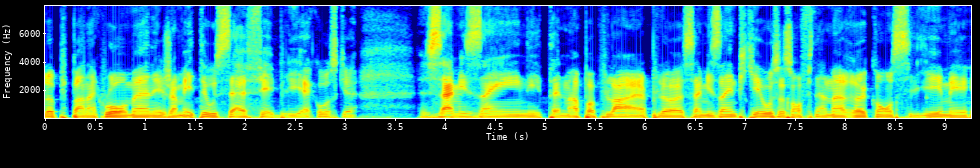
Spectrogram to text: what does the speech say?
Là. Puis pendant que Roman n'a jamais été aussi affaibli à cause que Sami Zayn est tellement populaire. Puis là, Sami Zayn et KO se sont finalement réconciliés, mais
